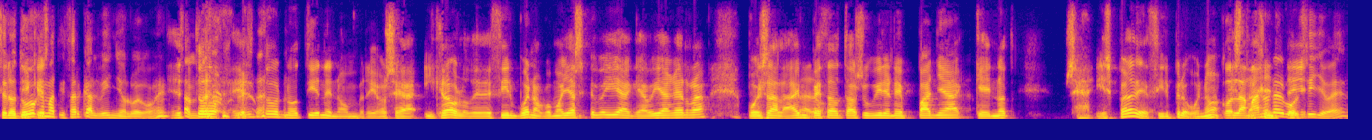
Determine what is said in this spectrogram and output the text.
Se lo tuvo que, matizar Calviño luego, ¿eh? Esto, esto no tiene nombre, o sea, y claro, lo de decir, bueno, como ya se veía que había guerra, pues ala, ha empezado a subir en España que no... O sea, y es para decir, pero bueno... Con la mano en el bolsillo, ¿eh?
